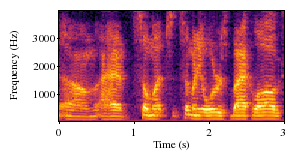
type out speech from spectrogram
Um, I had so much, so many orders backlogged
